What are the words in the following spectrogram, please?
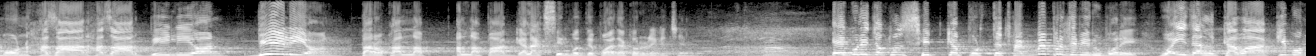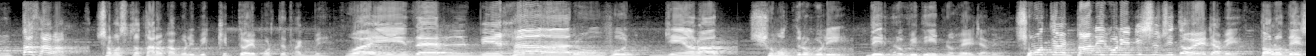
এমন হাজার হাজার, বিলিয়ন বিলিয়ন তারকা আল্লাহ আল্লাহ পাক গ্যালাক্সির মধ্যে পয়দা করে রেখেছেন। এগুলি যখন সিটকা পড়তে থাকবে পৃথিবীর উপরে ওয়াইদাল কাওয়া কিবুন তাসারাত সমস্ত তারকাগুলি বিক্ষিপ্ত হয়ে পড়তে থাকবে। বিহারু সমুদ্রগুলি দীর্ণ বিদীর্ণ হয়ে যাবে। সমুদ্রের পানিগুলি নিঃশেষিত হয়ে যাবে তলদেশ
